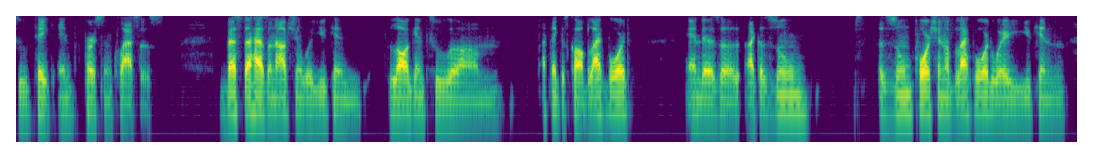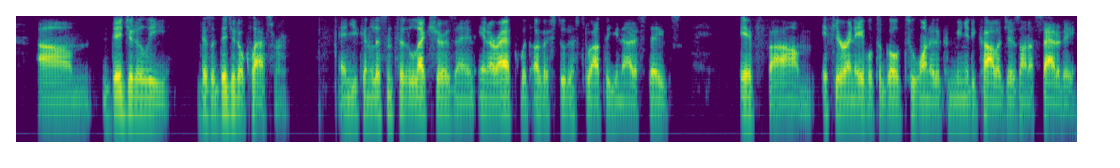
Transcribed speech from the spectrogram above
to take in person classes. Vesta has an option where you can log into, um, I think it's called Blackboard, and there's a like a Zoom a Zoom portion of Blackboard where you can um, digitally there's a digital classroom and you can listen to the lectures and interact with other students throughout the United States if um, if you're unable to go to one of the community colleges on a Saturday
